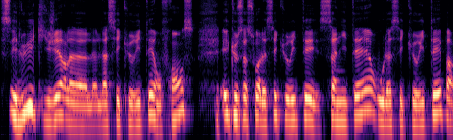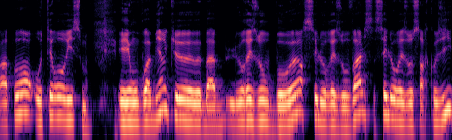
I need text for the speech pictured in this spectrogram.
C'est lui qui gère la, la, sécurité en France, et que ce soit la sécurité sanitaire ou la sécurité par rapport au terrorisme. Et on voit bien que bah, le réseau Bauer, c'est le réseau Valls, c'est le réseau Sarkozy.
